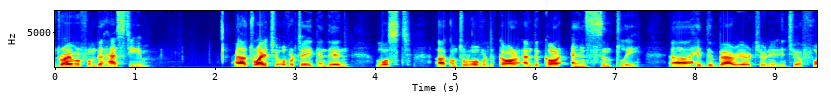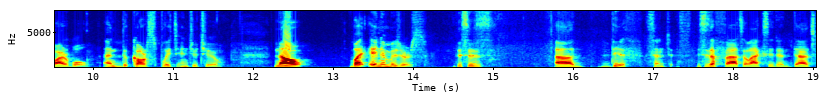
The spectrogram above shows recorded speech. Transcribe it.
driver from the Haas team, uh, tried to overtake and then lost uh, control over the car, and the car instantly uh, hit the barrier, turning it into a fireball, and the car split into two. Now, by any measures, this is a death sentence. This is a fatal accident that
